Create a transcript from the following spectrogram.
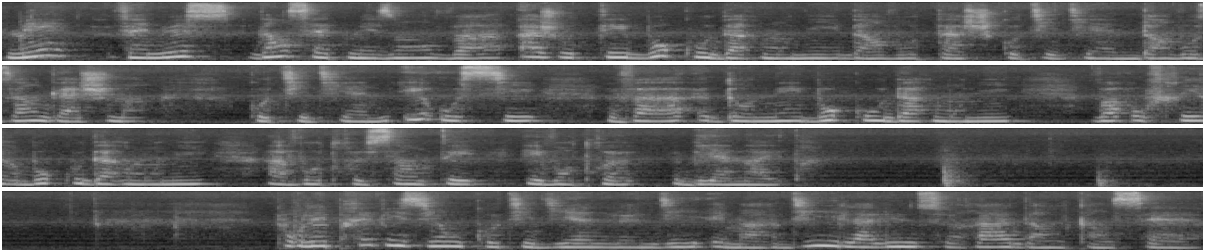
Mais Vénus, dans cette maison, va ajouter beaucoup d'harmonie dans vos tâches quotidiennes, dans vos engagements quotidiens et aussi va donner beaucoup d'harmonie, va offrir beaucoup d'harmonie à votre santé et votre bien-être. Pour les prévisions quotidiennes lundi et mardi, la lune sera dans le cancer.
